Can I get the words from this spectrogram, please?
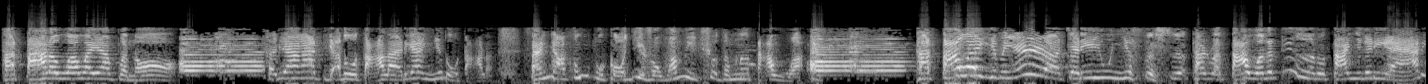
他打了我，我也不恼。他连俺爹都打了，连你都打了。三江总督高级说：“我没去，怎么能打我？”他打我一百二啊！这里有你四十。他说：“打我个腚，都打你个脸的。”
